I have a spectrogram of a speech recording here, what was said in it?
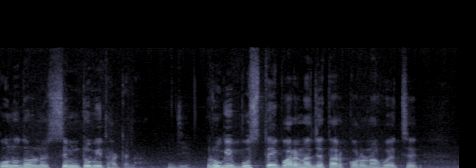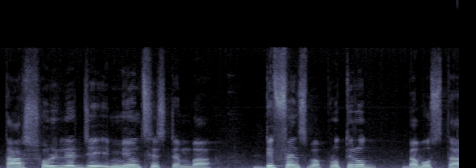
কোনো ধরনের সিমটমই থাকে না। জি। রোগী বুঝতেই পারে না যে তার করোনা হয়েছে। তার শরীরের যে ইমিউন সিস্টেম বা ডিফেন্স বা প্রতিরোধ ব্যবস্থা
